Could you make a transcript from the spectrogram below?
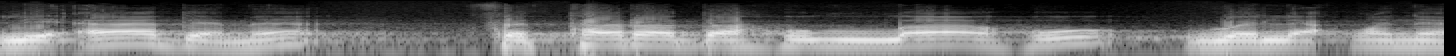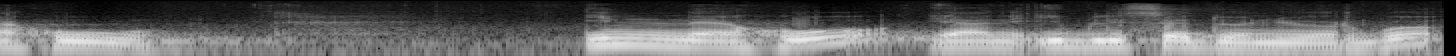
li Adem'e fetaradahullahu ve la'nehu. İnnehu yani iblise dönüyor bu.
